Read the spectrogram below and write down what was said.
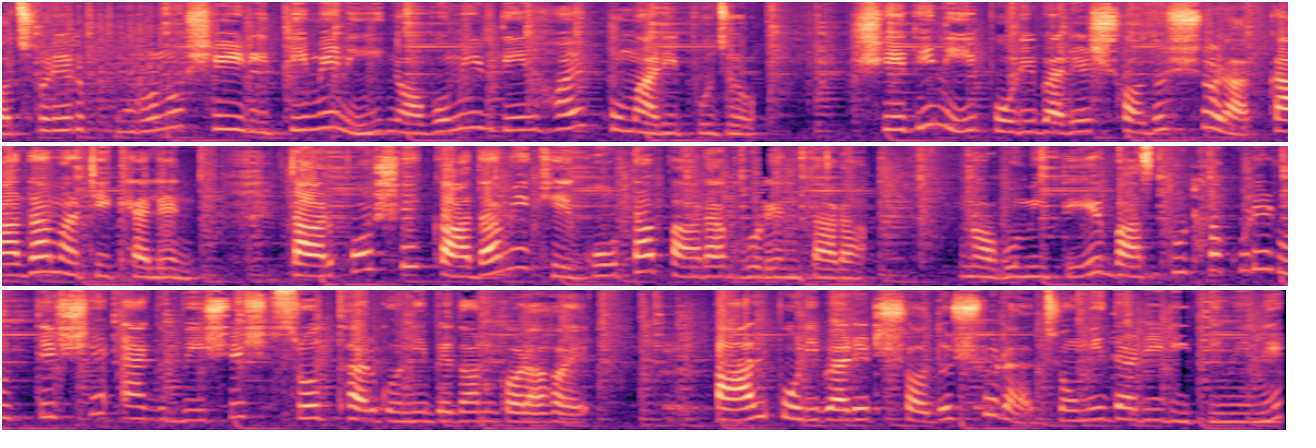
বছরের পুরনো সেই রীতি মেনেই নবমীর দিন হয় কুমারী পুজো। সেদিনই পরিবারের সদস্যরা কাদামাটি খেলেন। তারপর সেই কাদা মেখে গোটা পাড়া ঘোরেন তারা। নবমীতে বাস্তু ঠাকুরের উদ্দেশ্যে এক বিশেষ শ্রদ্ধার্ঘ নিবেদন করা হয়। পাল পরিবারের সদস্যরা জমিদারি রীতি মেনে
